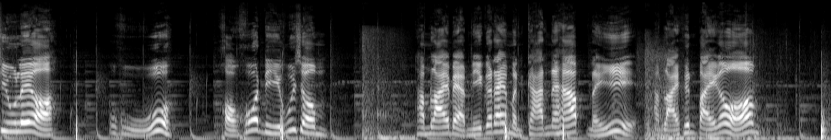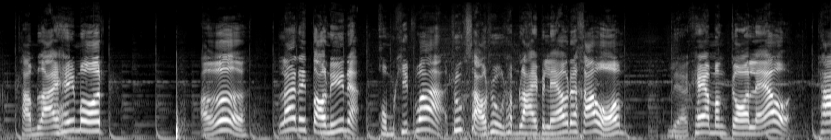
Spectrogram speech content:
ชิวเลยเหรอโอ้โหของโคตรดีคุณผู้ชม ทำลายแบบนี้ก็ได้เหมือนกันนะครับนี่ทำลายขึ้นไปครับผมทำลายให้หมด เออ และในตอนนี้เนี่ยผมคิดว่าทุกเสาถูกทำลายไปแล้วนะครับผมเหลือแค่มังกรแล้ว ถ้า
